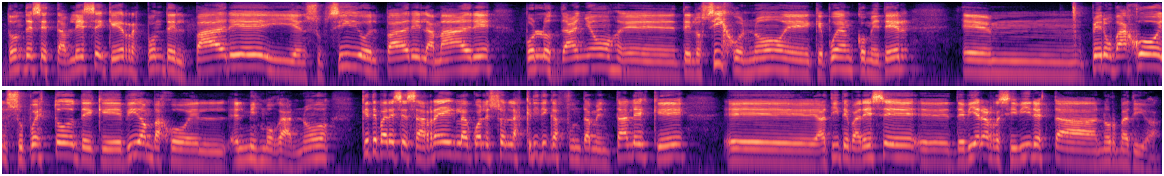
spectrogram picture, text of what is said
donde se establece que responde el padre y en subsidio el padre, la madre, por los daños eh, de los hijos ¿no? Eh, que puedan cometer, em, pero bajo el supuesto de que vivan bajo el, mismo hogar. ¿no? ¿Qué te parece esa regla? ¿Cuáles son las críticas fundamentales que eh, a ti te parece debiera recibir esta normativa?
